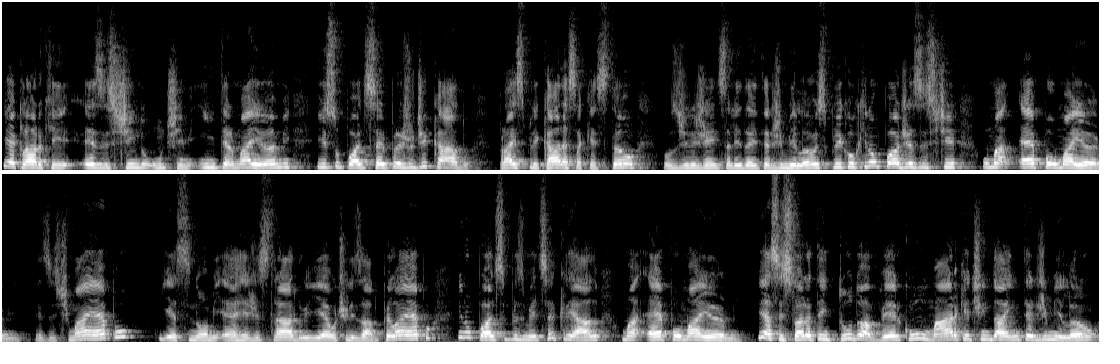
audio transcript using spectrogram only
e é claro que existindo um time Inter Miami, isso pode ser prejudicado. Para explicar essa questão, os dirigentes ali da Inter de Milão explicam que não pode existir uma Apple Miami. Existe uma Apple e esse nome é registrado e é utilizado pela Apple e não pode simplesmente ser criado uma Apple Miami. E essa história tem tudo a ver com o marketing da Inter de Milão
